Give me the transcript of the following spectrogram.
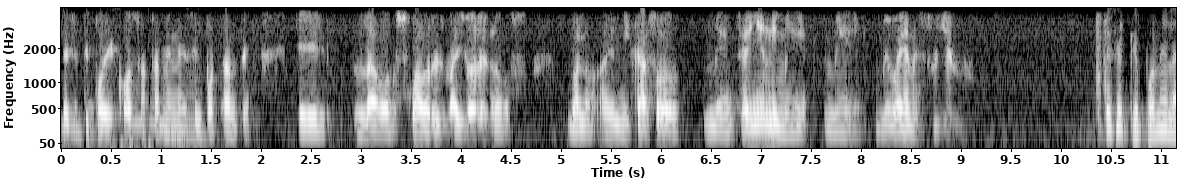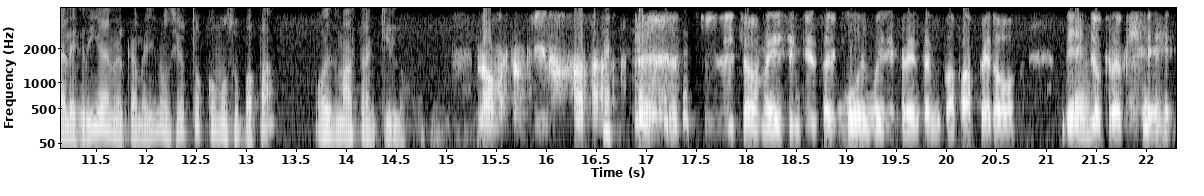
ese tipo de cosas también es importante. Que los jugadores mayores nos, bueno, en mi caso, me enseñen y me, me, me vayan instruyendo es el que pone la alegría en el camerino, ¿cierto? Como su papá, o es más tranquilo? No, más tranquilo. sí, de hecho, me dicen que soy muy, muy diferente a mi papá, pero bien, yo creo que,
